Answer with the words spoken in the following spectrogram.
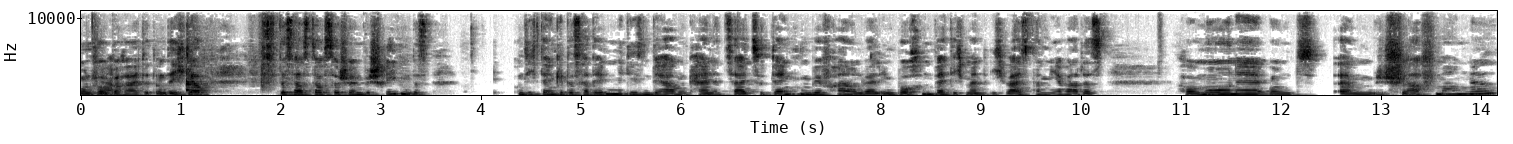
unvorbereitet. Ja. Und ich glaube, das hast du auch so schön beschrieben. Dass, und ich denke, das hat eben mit diesem, wir haben keine Zeit zu denken, wir Frauen, weil im Wochenbett, ich meine, ich weiß, bei mir war das Hormone und ähm, Schlafmangel.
